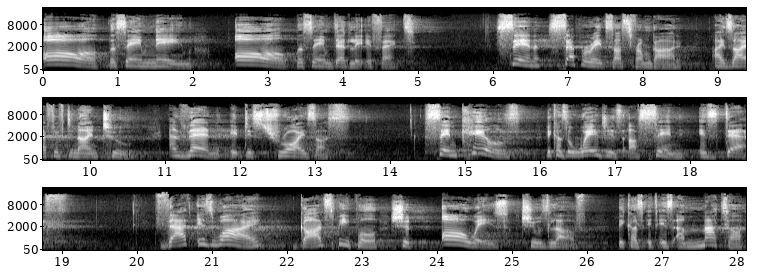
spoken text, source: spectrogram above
all the same name, all the same deadly effect. Sin separates us from God, Isaiah 59 2, and then it destroys us. Sin kills because the wages of sin is death. That is why God's people should always choose love because it is a matter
